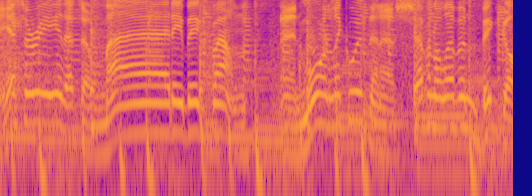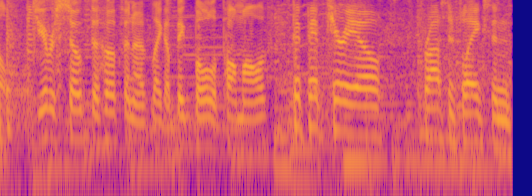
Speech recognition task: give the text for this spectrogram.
Yes, sir, eh, that's a mighty big fountain. And more liquid than a 7-Eleven big gulp. Did you ever soak the hoof in a like a big bowl of Palmolive? Pip Pip Cheerio, Frosted Flakes, and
